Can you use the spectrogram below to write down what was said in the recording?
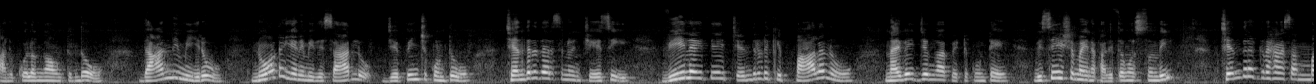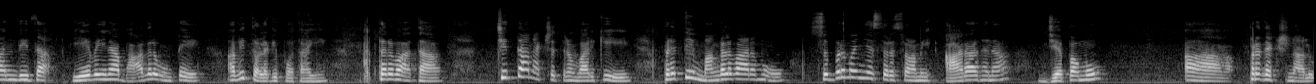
అనుకూలంగా ఉంటుందో దాన్ని మీరు నూట ఎనిమిది సార్లు జపించుకుంటూ చంద్రదర్శనం చేసి వీలైతే చంద్రుడికి పాలను నైవేద్యంగా పెట్టుకుంటే విశేషమైన ఫలితం వస్తుంది. చంద్రగ్రహ సంబంధిత ఏవైనా బాధలు ఉంటే అవి తొలగిపోతాయి. తర్వాత చిత్తా నక్షత్రం వారికి ప్రతి మంగళవారము సుబ్రహ్మణ్యేశ్వర స్వామి ఆరాధన జపము ప్రదక్షిణాలు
